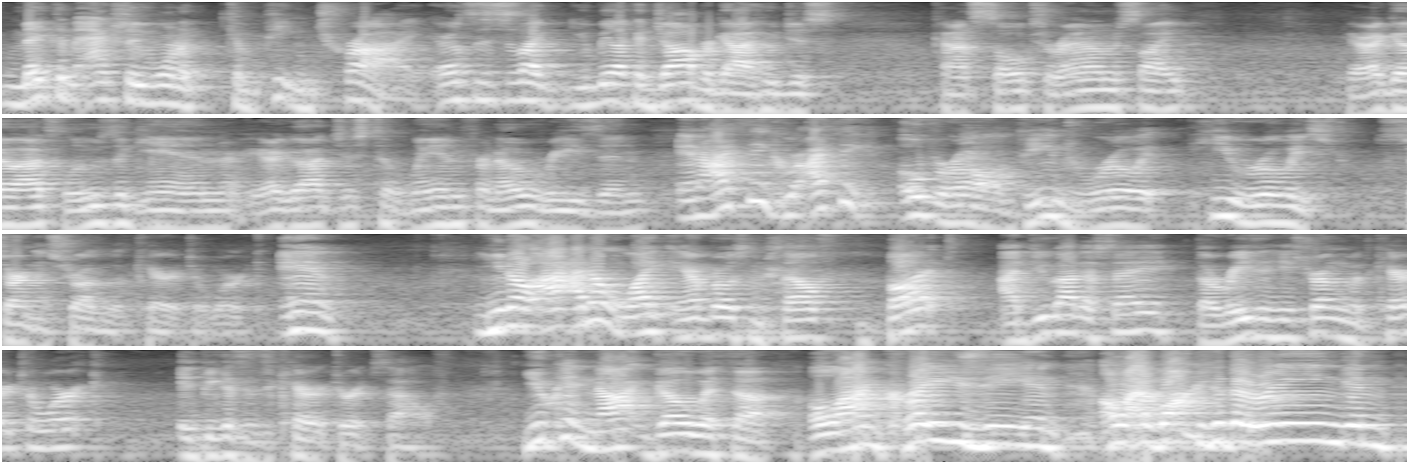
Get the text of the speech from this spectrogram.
make them actually want to compete and try. Or else it's just like you'll be like a jobber guy who just kind of sulks around. Just like here I go out to lose again, or here I go out just to win for no reason. and I think I think overall Dean's really he really starting to struggle with character work. And you know I, I don't like Ambrose himself, but I do got to say the reason he's struggling with character work is because it's a character itself. You cannot go with a oh I'm crazy and oh I walk into the ring and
